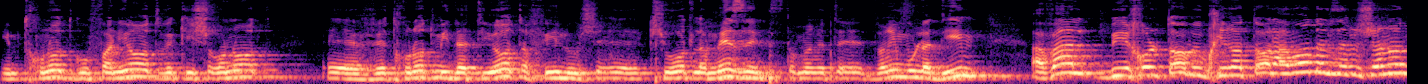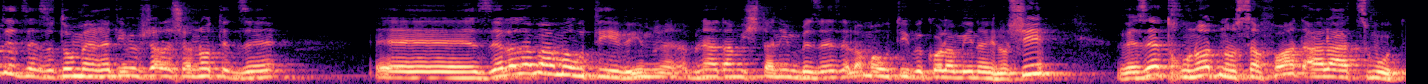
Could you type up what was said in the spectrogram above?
עם תכונות גופניות וכישרונות. אה, ותכונות מידתיות אפילו שקשורות למזג, זאת אומרת אה, דברים מולדים, אבל ביכולתו, בבחירתו לעבוד על זה ולשנות את זה. זאת אומרת, אם אפשר לשנות את זה, אה, זה לא דבר מהותי, ואם בני אדם משתנים בזה, זה לא מהותי בכל המין האנושי, וזה תכונות נוספות על העצמות,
